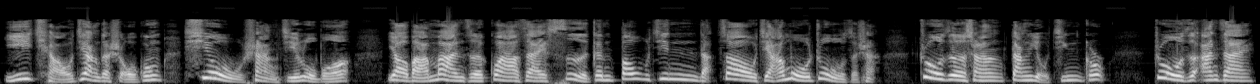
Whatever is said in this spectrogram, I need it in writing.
以巧匠的手工绣上基路伯，要把幔子挂在四根包金的皂荚木柱子上，柱子上当有金钩，柱子安在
